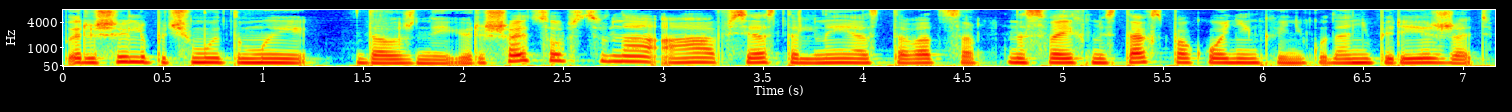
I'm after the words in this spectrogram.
решили почему-то мы должны ее решать, собственно, а все остальные оставаться на своих местах спокойненько и никуда не переезжать.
